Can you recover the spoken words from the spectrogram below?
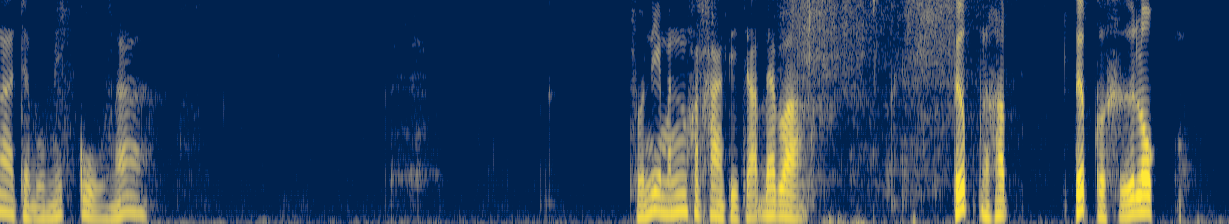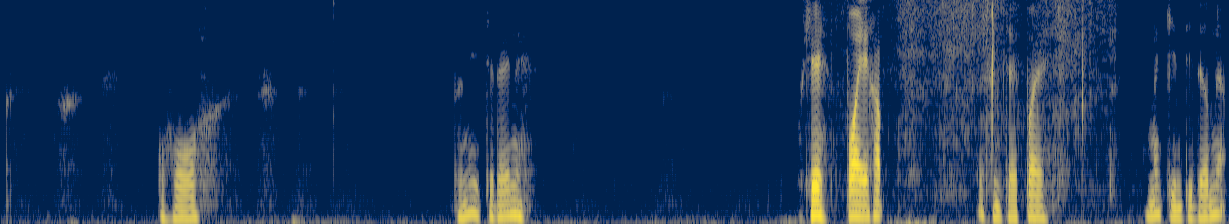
น่าจะบ่มีกูนะส่วนนี้มันค่อนข้างที่จะแบบว่า ตึ๊บนะครับ ตึ๊บก็คือลก โอ้โห ตัวนี้จะได้เนี่ยโอเค ปล่อยครับตัดสินใจปล่อย ไม่กินตีเดิมเนี่ย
